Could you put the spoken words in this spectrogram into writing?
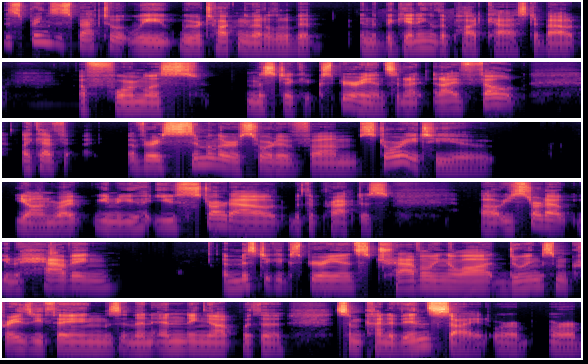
This brings us back to what we we were talking about a little bit in the beginning of the podcast about a formless mystic experience, and I and I felt like I've a very similar sort of um, story to you, Yan. Right? You know, you you start out with the practice, uh, or you start out, you know, having a mystic experience, traveling a lot, doing some crazy things, and then ending up with a some kind of insight or or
